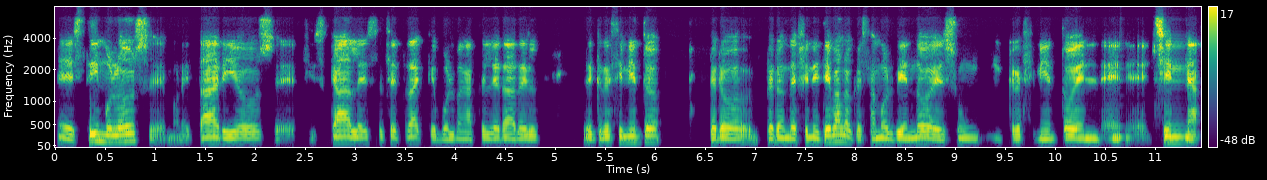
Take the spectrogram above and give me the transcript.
estímulos eh, monetarios, eh, fiscales, etcétera, que vuelvan a acelerar el, crecimiento. Pero, pero en definitiva lo que estamos viendo es un crecimiento en, China,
